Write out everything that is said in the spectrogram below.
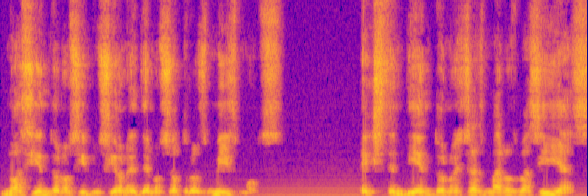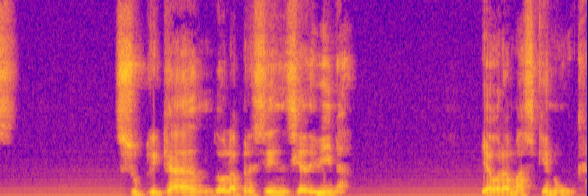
no haciéndonos ilusiones de nosotros mismos, extendiendo nuestras manos vacías, suplicando la presencia divina, y ahora más que nunca,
